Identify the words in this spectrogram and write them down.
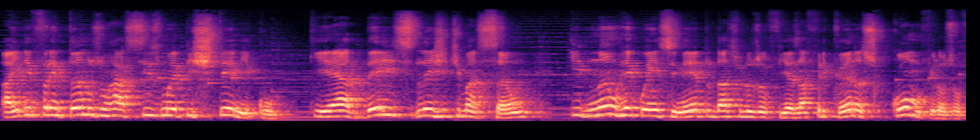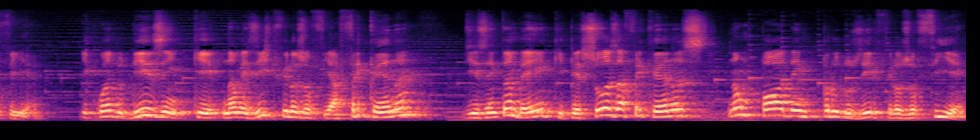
ainda enfrentamos o racismo epistêmico, que é a deslegitimação e não reconhecimento das filosofias africanas como filosofia. E quando dizem que não existe filosofia africana, dizem também que pessoas africanas não podem produzir filosofia.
